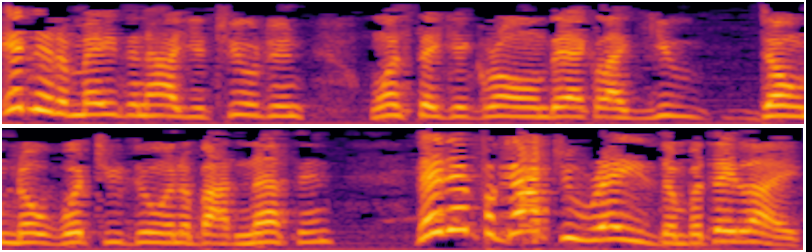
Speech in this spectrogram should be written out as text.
Isn't it amazing how your children, once they get grown, they act like you don't know what you're doing about nothing? They didn't forgot you raised them, but they like,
